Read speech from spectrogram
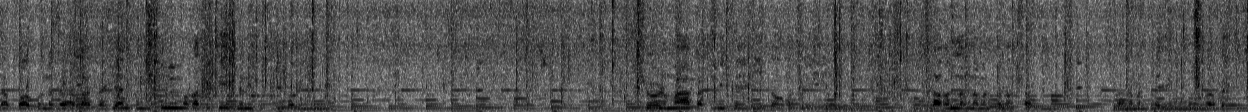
kapwa ko nag-aalaga dyan, kung gusto nyo makatipid, ganito pong gawin ninyo. Sure, makakatipid kayo dito kasi dahon lang naman to ng saging. Wala naman kayong gagastos.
